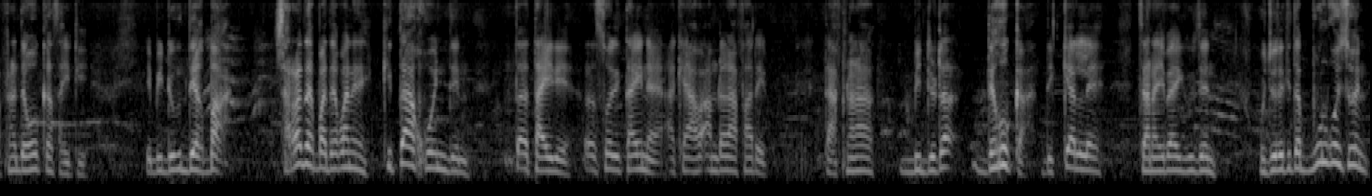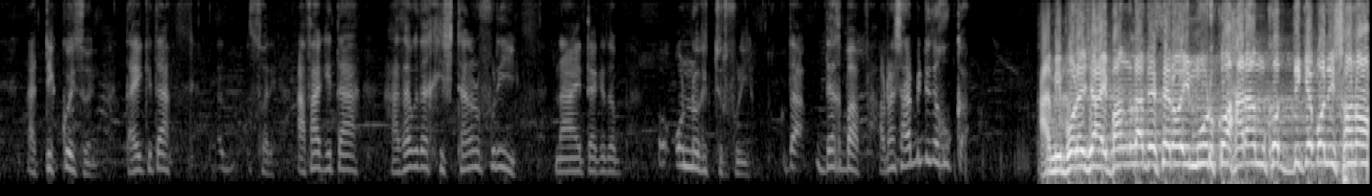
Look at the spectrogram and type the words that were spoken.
আপনারা দেখো কাছাইটি এই ভিডিও দেখবা, সারা দেখবা দেখবা নে, কিতা কইন দিন, তা- তাইরে সরি তাই না আখে আমরা আফারে। তা আপনারা ভিডিওটা দেখো কা, দেখে আনলে জানাইবা বুঝেন হুজুরে কিতা ভুল কইছেন আর ঠিক কইছেন। তাই কিতা সরি আফা কিতা হাসা কিতা খ্রিস্টানের ফুরি না এটা কিতা অন্য কিছুর ফুরি ওটা দেখবা আপনার সারা ভিডিও দেখুক কা। আমি বলে যাই, বাংলাদেশের ওই মূর্খ হারাম দিকে বলি, শোনো।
